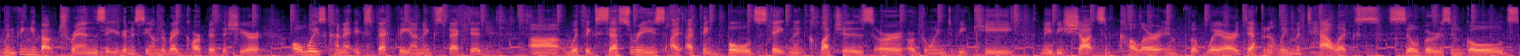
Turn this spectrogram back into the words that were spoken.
When thinking about trends that you're going to see on the red carpet this year, always kind of expect the unexpected. Uh, with accessories, I, I, think bold statement clutches are, are, going to be key. Maybe shots of color in footwear, definitely metallics, silvers and golds.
